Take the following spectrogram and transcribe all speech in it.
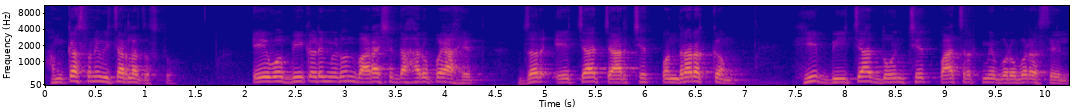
हमखासपणे विचारलाच असतो. ए व बीकडे मिळून बाराशे दहा रुपये आहेत. जर एच्या चार छेद पंधरा रक्कम ही बीच्या दोन छेद पाच रकमेबरोबर असेल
